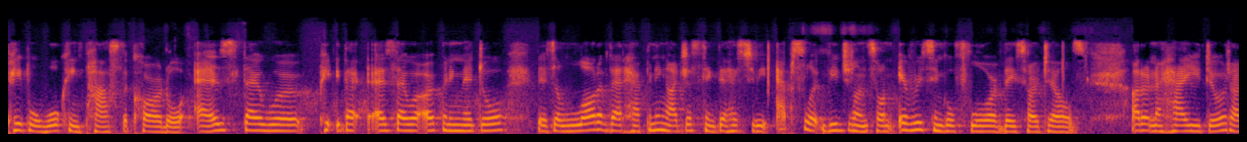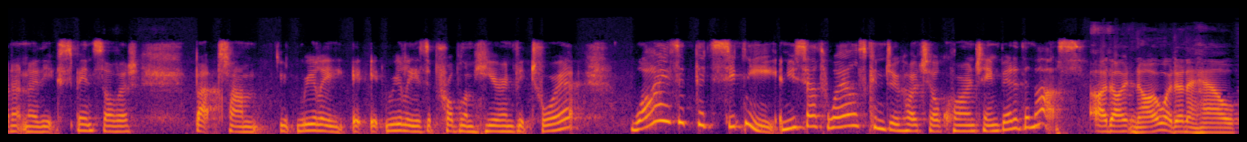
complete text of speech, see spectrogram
people walking past the corridor as they were as they were opening their door. There's a lot of that happening. I just think there has to be absolute vigilance on every single floor of these hotels. I don't know how you do it. I don't know the expense of it, but um, it really it, it really is a problem here in Victoria. Why is it that Sydney and New South Wales can do hotel quarantine better than us? I don't know. I don't know how.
